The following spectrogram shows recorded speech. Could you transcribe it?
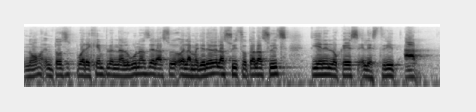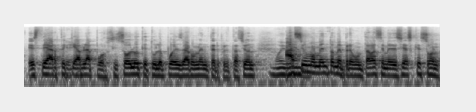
¿no? Entonces, por ejemplo, en algunas de las, o la mayoría de las suites, o todas las suites, tienen lo que es el street art. Este arte que habla por sí solo, que tú le puedes dar una interpretación. Muy bien. Hace un momento me preguntabas y me decías qué son.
